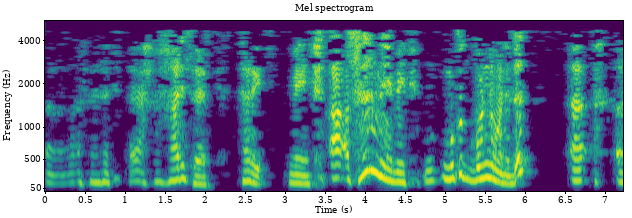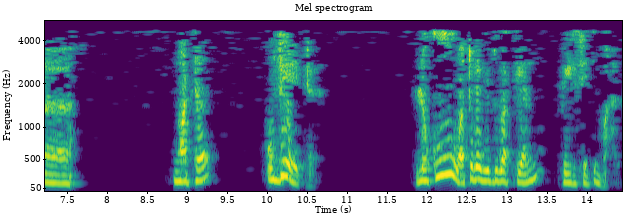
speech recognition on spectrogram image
හරි සර්. හරි. මේ ආ සර් මේ මේ මුකුත් බොන්න ඕනේද? මට උදේට ලොකු වතුර විදුරක් තියන්න පිරිසිදු බහලා.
